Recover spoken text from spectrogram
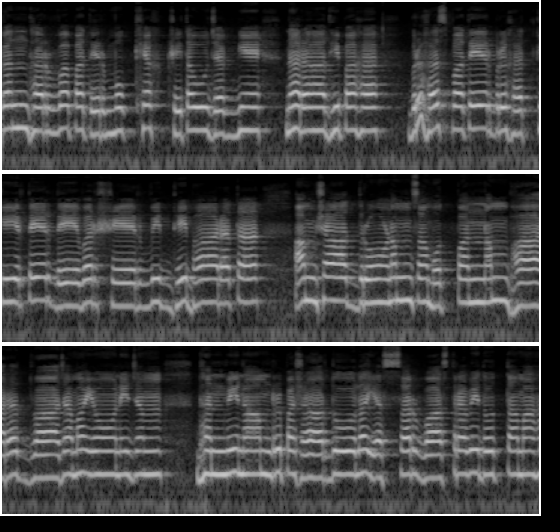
गन्धर्वपतिर्मुख्यः क्षितौ जज्ञे नराधिपः बृहस्पतेर्बृहत्कीर्तेर्देवर्षेर्विद्धि भारत। अंशाद्रोणं समुत्पन्नं भारद्वाजमयोनिजम् धन्विनां नृपशार्दूलयः सर्वास्त्रविदुत्तमः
